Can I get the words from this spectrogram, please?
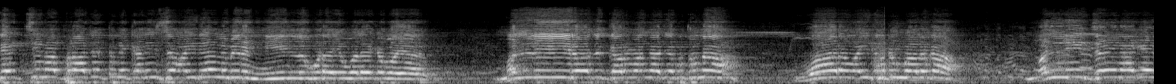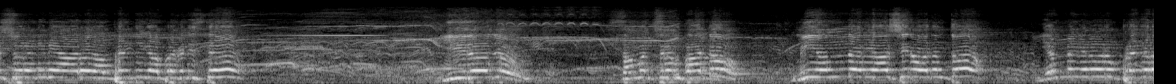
తెచ్చిన ప్రాజెక్టుని కనీసం ఐదేళ్ళు మీరు నీళ్ళు కూడా ఇవ్వలేకపోయారు. మళ్ళీ ఈరోజు గర్వంగా చెబుతున్నా వారం ఐదు కుటుంబాలుగా మళ్ళీ జయ నాగేశ్వరరెడ్డిని ఆ రోజు అభ్యర్థిగా ప్రకటిస్తే ఈరోజు సంవత్సరం పాటు మీ అందరి ఆశీర్వాదంతో ఎమ్మెగనూరు ప్రజల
